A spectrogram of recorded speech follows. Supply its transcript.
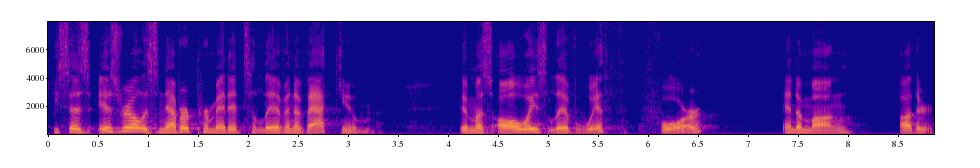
He says, Israel is never permitted to live in a vacuum. It must always live with, for, and among others.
